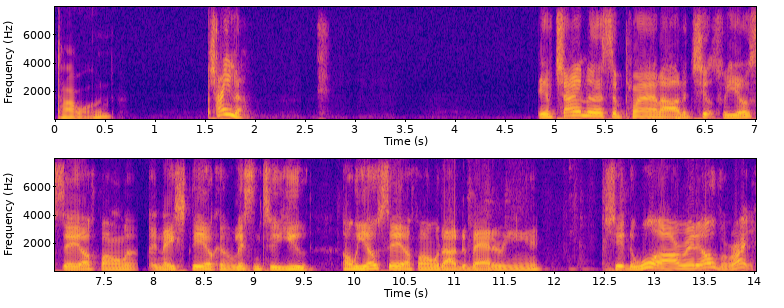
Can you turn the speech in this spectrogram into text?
Taiwan. China. If China is supplying all the chips for your cell phone and they still can listen to you on your cell phone without the battery in, shit, the war already over, right?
